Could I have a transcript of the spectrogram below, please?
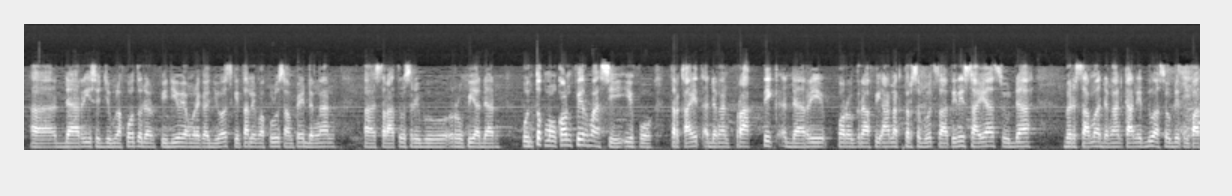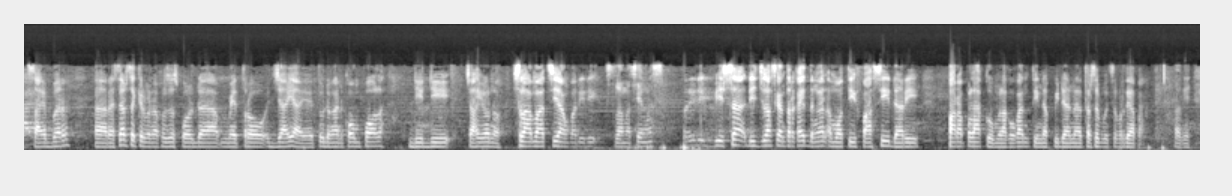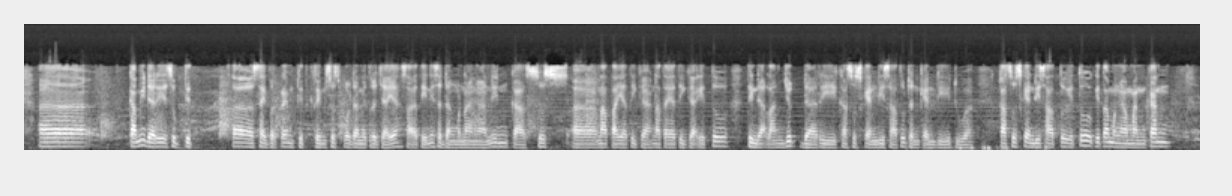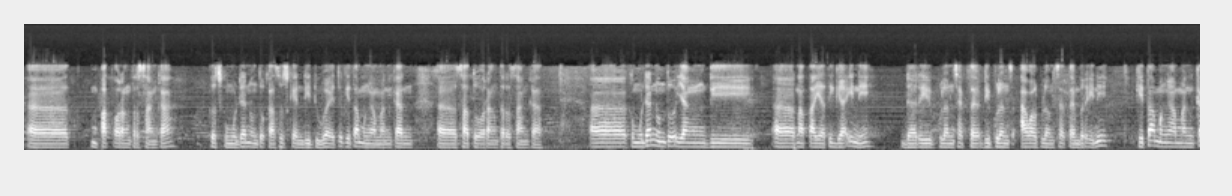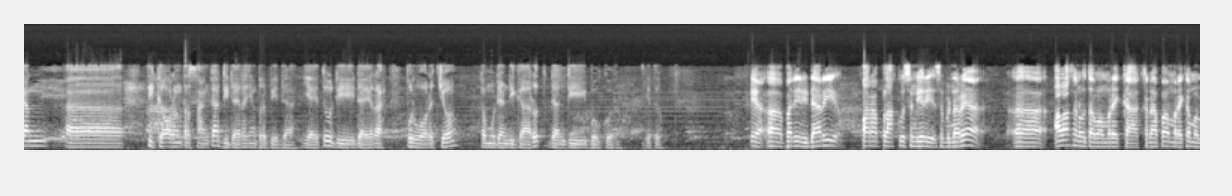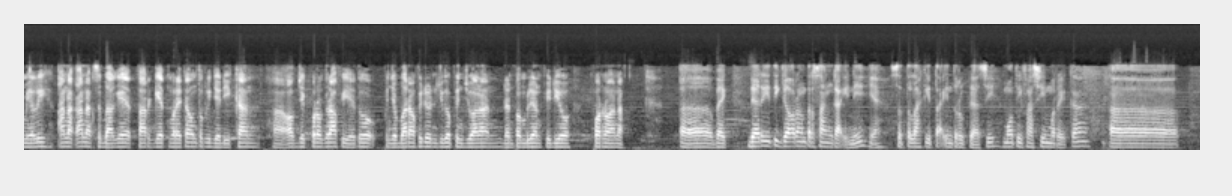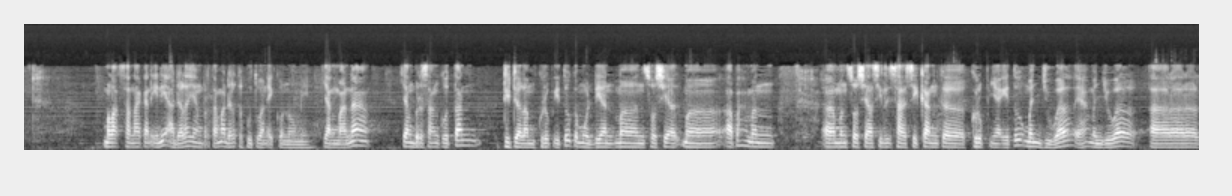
uh, dari sejumlah foto dan video yang mereka jual sekitar 50 sampai dengan uh, 100 ribu rupiah dan untuk mengkonfirmasi info terkait dengan praktik dari pornografi anak tersebut saat ini saya sudah bersama dengan Kanit 2 Subdit 4 Cyber Reserse Kriminal Khusus Polda Metro Jaya yaitu dengan Kompol Didi Cahyono. Selamat siang Pak Didi. Selamat siang Mas. Pak Didi bisa dijelaskan terkait dengan motivasi dari para pelaku melakukan tindak pidana tersebut seperti apa? Oke, uh, kami dari Subdit uh, Cybercrime Ditkrimsus Polda Metro Jaya saat ini sedang menanganin kasus uh, Nataya 3. Nataya 3 itu tindak lanjut dari kasus Candy 1 dan Candy 2. Kasus Candy 1 itu kita mengamankan empat uh, orang tersangka Terus kemudian untuk kasus Candy 2 itu kita mengamankan uh, satu orang tersangka. Uh, kemudian untuk yang di uh, Nataya 3 ini dari bulan September, di bulan awal bulan September ini kita mengamankan uh, tiga orang tersangka di daerah yang berbeda, yaitu di daerah Purworejo, kemudian di Garut dan di Bogor. Itu. Ya, uh, Pak Didi, dari para pelaku sendiri sebenarnya uh, alasan utama mereka kenapa mereka memilih anak-anak sebagai target mereka untuk dijadikan uh, objek pornografi yaitu penyebaran video dan juga penjualan dan pembelian video porno anak. Uh, baik, dari tiga orang tersangka ini ya, setelah kita interogasi, motivasi mereka uh, melaksanakan ini adalah yang pertama adalah kebutuhan ekonomi, yang mana yang bersangkutan di dalam grup itu kemudian mensosial, me, apa, men, uh, mensosialisasikan ke grupnya itu menjual ya menjual uh,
